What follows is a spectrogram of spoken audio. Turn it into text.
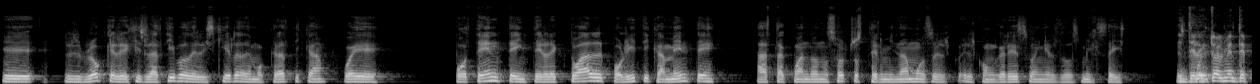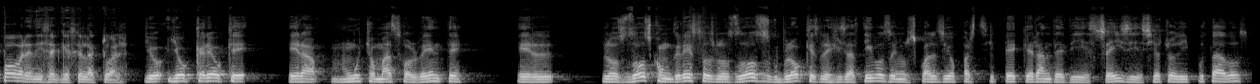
eh, el bloque legislativo de la izquierda democrática fue potente intelectual, políticamente, hasta cuando nosotros terminamos el, Congreso en el 2006. Intelectualmente pobre, dice que es el actual. Yo, yo creo que era mucho más solvente. El, los dos congresos, los dos bloques legislativos en los cuales yo participé, que eran de 16 y 18 diputados.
